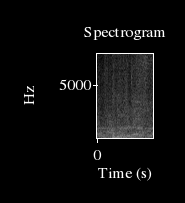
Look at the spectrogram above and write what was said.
First, blood.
